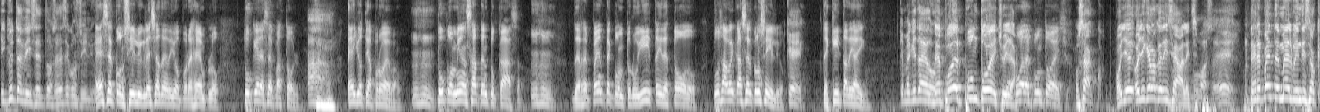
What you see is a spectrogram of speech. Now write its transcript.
¿Y qué usted dice entonces de ese concilio? Ese concilio, iglesia de Dios, por ejemplo, tú quieres ser pastor, Ajá. ellos te aprueban. Ujú. Tú comienzaste en tu casa, Ujú. de repente construiste y de todo. ¿Tú sabes qué hace el concilio? ¿Qué? Te quita de ahí, ¿Qué me quita de dónde? Después del punto hecho ya. después del punto hecho. O sea, oye, oye, ¿qué es lo que dice Alex? ¿Cómo va a ser? De repente Melvin dice, ok,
